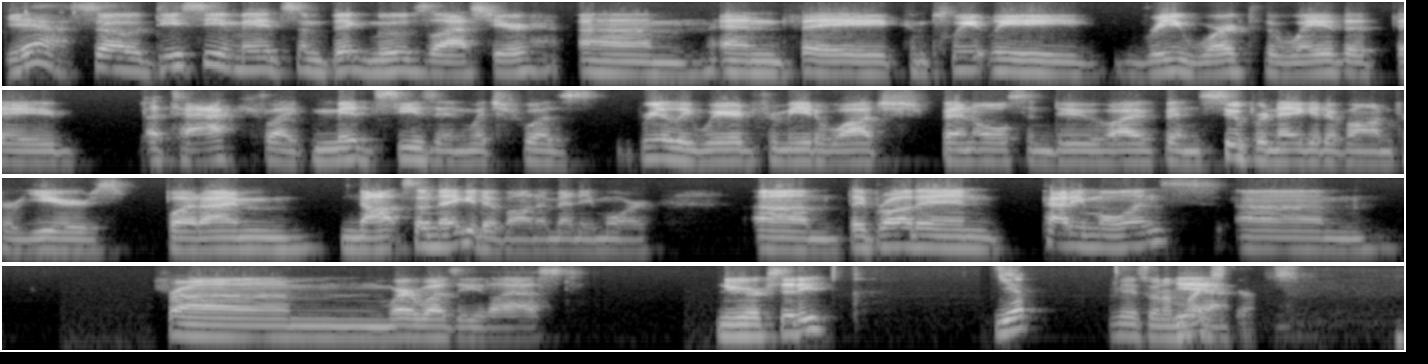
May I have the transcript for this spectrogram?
Yeah, so DC made some big moves last year, um, and they completely reworked the way that they attack like mid-season, which was really weird for me to watch Ben Olsen do, who I've been super negative on for years, but I'm not so negative on him anymore. Um, they brought in Patty Mullins um, from where was he last? New York City. Yep. Yeah, it's one of Yeah. Mike's guys.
